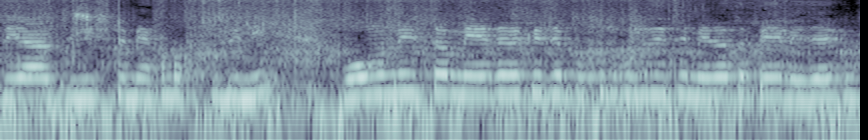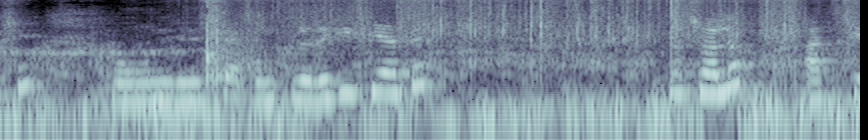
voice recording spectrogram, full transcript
দেওয়ার জিনিসটা আমি এখনও খুলিনি। বৌমনি তো মেয়েদেরকে যে পুতুলগুলো দিয়েছে, মেয়েরা তো পেয়ে বেজায় খুশি। বৌমনি জিনিসটা এখন খুলে দেখি কী আছে। তো চলো আজকে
